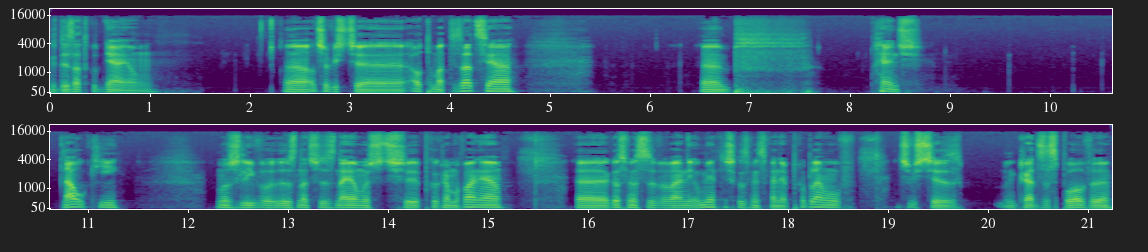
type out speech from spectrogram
gdy zatrudniają? E, oczywiście automatyzacja, e, pff, chęć nauki, możliwość, znaczy znajomość programowania, rozwiązywanie, umiejętność rozwiązywania problemów, oczywiście grad zespołowy,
